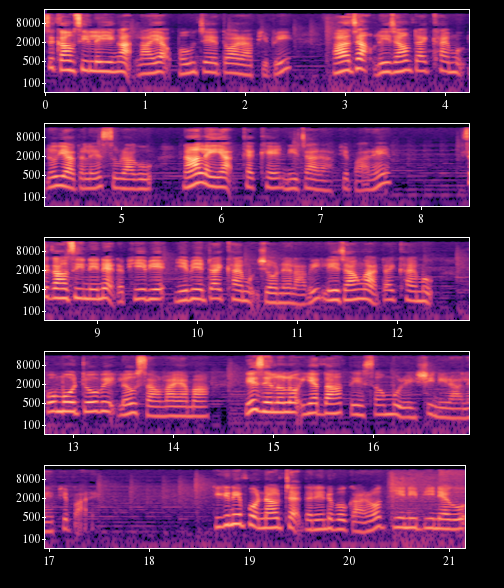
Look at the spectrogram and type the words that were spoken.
စစ်ကောင်စီလေရင်ကလာရောက်ဘုံကျဲသွားတာဖြစ်ပြီးဘာကြောင့်လေကြောင်းတိုက်ခိုက်မှုလုပ်ရတယ်လဲဆိုတာကိုနားလည်ရခက်ခဲနေကြတာဖြစ်ပါတယ်။စစ်ကောင်စီအနေနဲ့တဖြည်းဖြည်းမြေပြင်တိုက်ခိုက်မှုလျော့နေလာပြီးလေကြောင်းကတိုက်ခိုက်မှုပုံမတိုးပြီးလှုပ်ဆောင်လာရမှာနေ့စဉ်လုံးလုံးရက်သားသေဆုံးမှုတွေရှိနေတာလည်းဖြစ်ပါတယ် ဒီကနေ့ဖို့နောက်ထပ်သတင်းတစ်ပုဒ်ကတော့ကင်းနီပြည်နယ်ကို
